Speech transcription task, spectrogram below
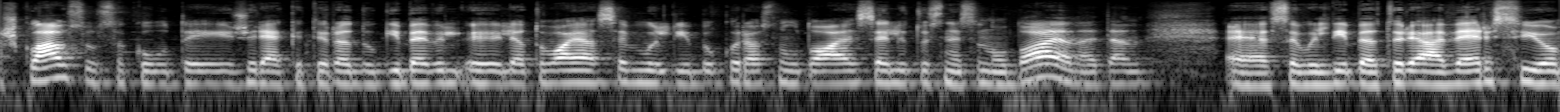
aš klausiau, sakau, tai žiūrėkit, yra daugybė Lietuvoje savivaldybių, kurios naudojasi, elitus nesinaudoja, na, ten e, savivaldybė turėjo versijų,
